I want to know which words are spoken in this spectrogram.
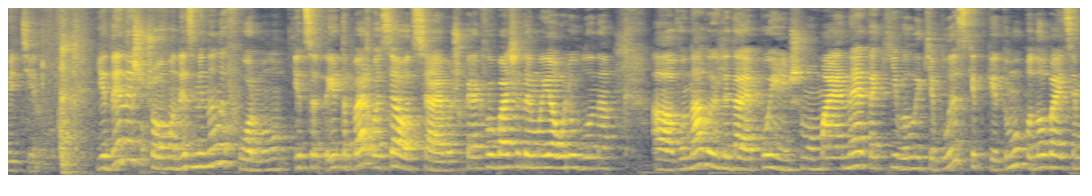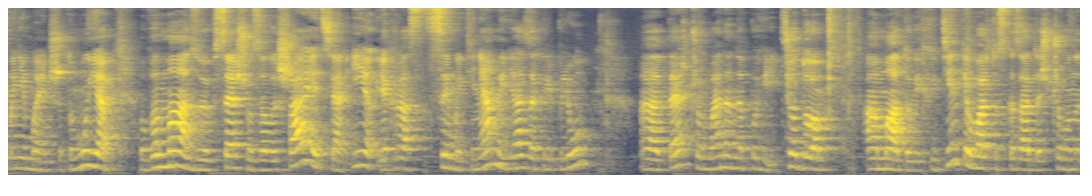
відтінку. Єдине, що вони змінили формулу, і це і тепер оця от як ви бачите, моя улюблена. Вона виглядає по-іншому, має не такі великі блискітки, тому подобається мені менше. Тому я вимазую все, що залишається, і якраз цими тінями я закріплю е, те, що в мене на повіці. Щодо матових відтінків, варто сказати, що вони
